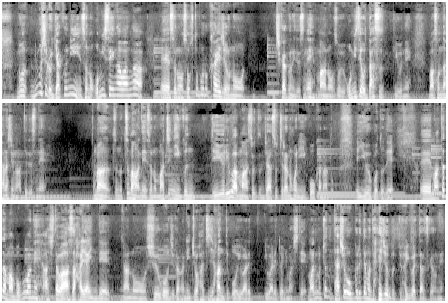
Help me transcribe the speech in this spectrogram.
むしろ逆にそのお店側が、えー、そのソフトボール会場の近くにですね、まあ、あのそういうお店を出すっていうね、まあ、そんな話があってですね、まあ、その妻はねその町に行くっていうよりは、まあ、そじゃあそちらの方に行こうかなということで、えー、まあ、ただまあ僕はね明日は朝早いんであの集合時間が、ね、一応8時半ってこう言われ言われておりましてまあでもちょっと多少遅れても大丈夫って言われてたんですけどね。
